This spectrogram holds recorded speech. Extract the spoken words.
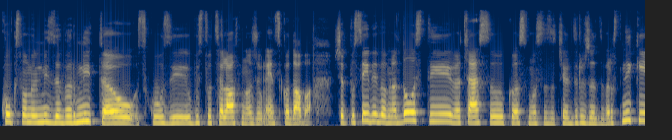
koliko smo imeli mi zavrnitev skozi v bistvu celotno življenjsko dobo. Še posebej v mladosti, v času, ko smo se začeli družiti z vrstniki.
